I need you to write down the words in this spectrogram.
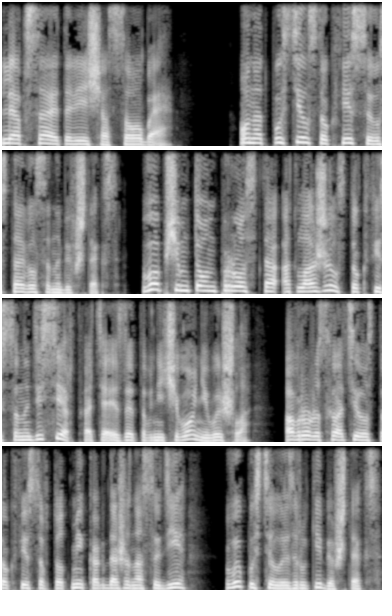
Для пса эта вещь особая. Он отпустил стокфисса и уставился на бифштекс. В общем-то, он просто отложил стокфисса на десерт, хотя из этого ничего не вышло. Аврора схватила стокфисса в тот миг, когда жена судьи выпустила из руки бифштекс.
